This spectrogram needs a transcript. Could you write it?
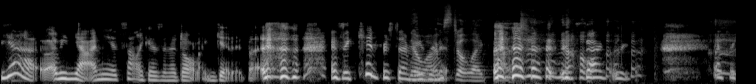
Yeah, I mean, yeah, I mean, it's not like as an adult I get it, but as a kid, for some No, reason, I'm it- still like that. Exactly. As a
